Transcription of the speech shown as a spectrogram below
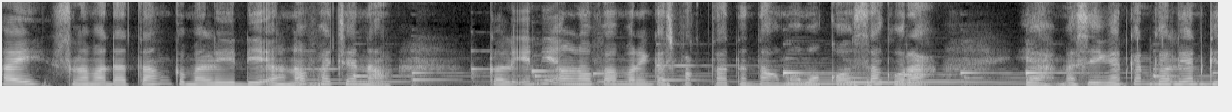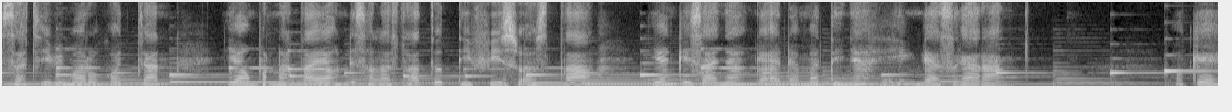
Hai, selamat datang kembali di Elnova Channel. Kali ini Elnova meringkas fakta tentang Momoko Sakura. Ya, masih ingat kan kalian kisah Chibi Maruko-chan yang pernah tayang di salah satu TV swasta yang kisahnya nggak ada matinya hingga sekarang? Oke,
